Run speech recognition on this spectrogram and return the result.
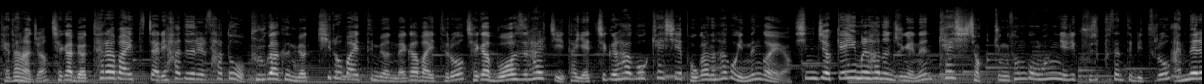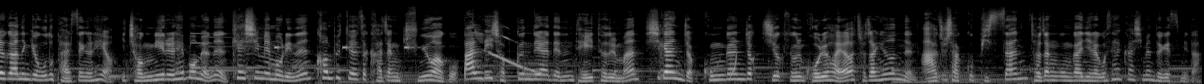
대단하죠? 제가 몇 테라바이트짜리 하드를 사도 불과 그몇 킬로바이트 몇 메가바이트로 제가 무엇을 할지 다 예측을 하고 캐시에 보관을 하고 있는 거예요. 심지어 게임을 하는 중에는 캐시 적중 성공 확률이 90% 밑으로 안 내려가는 경우도 발생을 해요. 이 정리를 해보면은 캐시 메모리는 컴퓨터에서 가장 중요하고 빨리 접근돼야 되는 데이터들만 시간적, 공간적 지역성을 고려하여 저장해놓는 아주 작고 비싼 저장 공간이라고 생각하시면 되겠습니다.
